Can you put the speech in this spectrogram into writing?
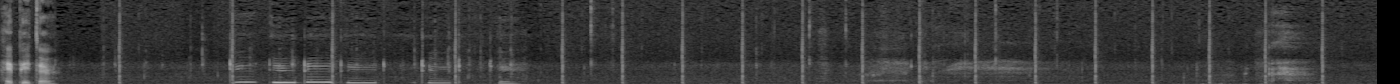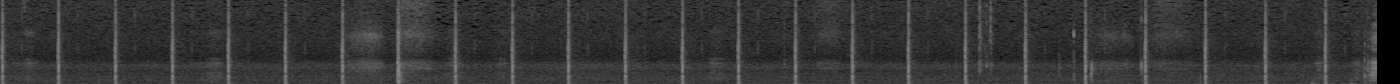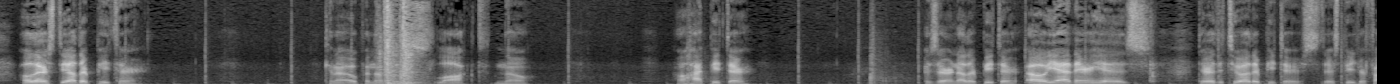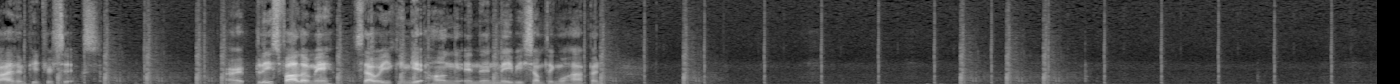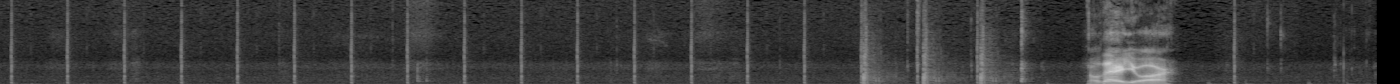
Hey, Peter. Oh, there's the other Peter. Can I open up this? Locked? No. Oh, hi, Peter. Is there another Peter? Oh, yeah, there he is. There are the two other Peters. There's Peter 5 and Peter 6. Alright, please follow me. So that way you can get hung and then maybe something will happen. There you are.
